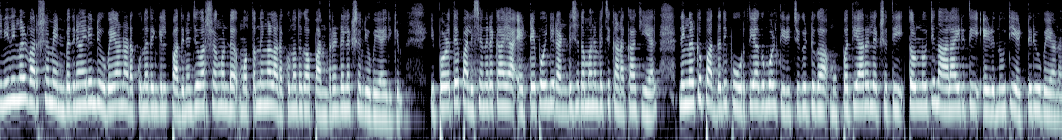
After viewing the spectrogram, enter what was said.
ഇനി നിങ്ങൾ വർഷം എൺപതിനായിരം രൂപയാണ് അടക്കുന്നതെങ്കിൽ പതിനഞ്ച് വർഷം കൊണ്ട് മൊത്തം നിങ്ങൾ അടക്കുന്ന തുക പന്ത്രണ്ട് ലക്ഷം രൂപയായിരിക്കും. ഇപ്പോഴത്തെ പലിശ നിരക്കായ എട്ട് പോയിന്റ് രണ്ട് ശതമാനം വെച്ച് കണക്കാക്കിയാൽ നിങ്ങൾക്ക് പദ്ധതി പൂർത്തിയാകുമ്പോൾ തിരിച്ചു കിട്ടുക മുപ്പത്തിയാറ് ലക്ഷത്തി തൊണ്ണൂറ്റി നാലായിരത്തി എഴുന്നൂറ്റി എട്ട് രൂപയാണ്.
